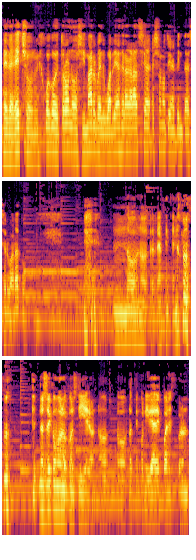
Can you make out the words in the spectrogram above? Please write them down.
de derechos. Juego de Tronos y Marvel, Guardianes de la Galaxia, eso no tiene pinta de ser barato. No, no, realmente no. no sé cómo lo consiguieron, ¿no? No, no tengo ni idea de cuáles fueron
